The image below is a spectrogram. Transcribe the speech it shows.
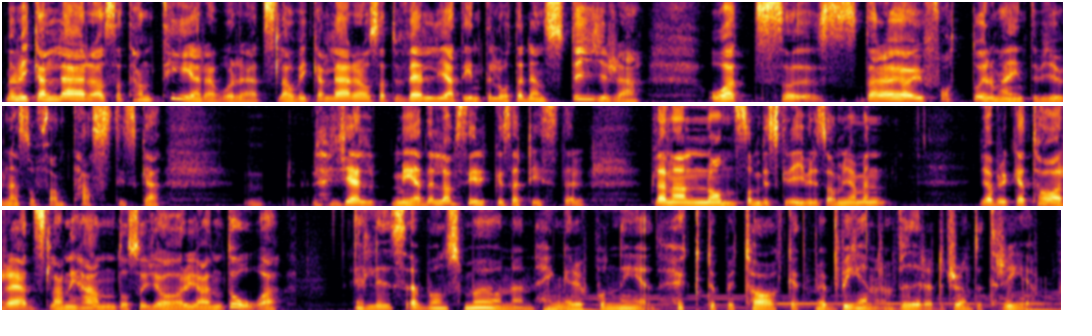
Men vi kan lära oss att hantera vår rädsla och vi kan lära oss att välja att inte låta den styra. Och att, där har jag ju fått då i de här intervjuerna så fantastiska hjälpmedel av cirkusartister. Bland annat någon som beskriver det som, ja men jag brukar ta rädslan i hand och så gör jag ändå. Elisa Bonsmönen hänger upp och ned högt upp i taket med benen virade runt ett rep.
